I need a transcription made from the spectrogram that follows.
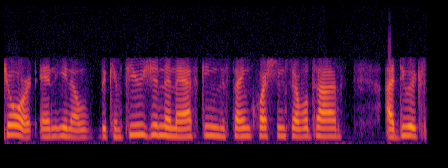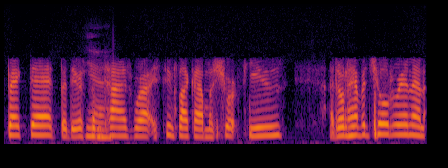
short. And, you know, the confusion and asking the same question several times, I do expect that, but there's Yeah. some times where it seems like I'm a short fuse. I don't have a children, and,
